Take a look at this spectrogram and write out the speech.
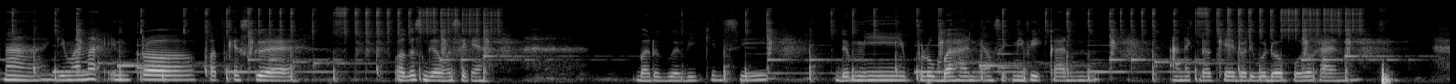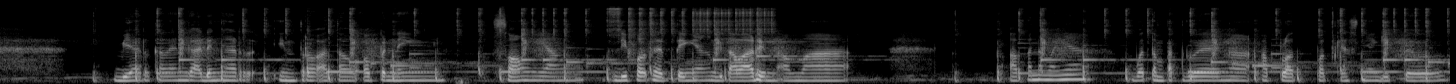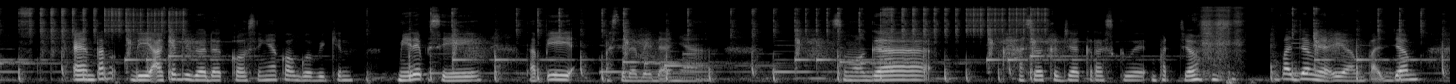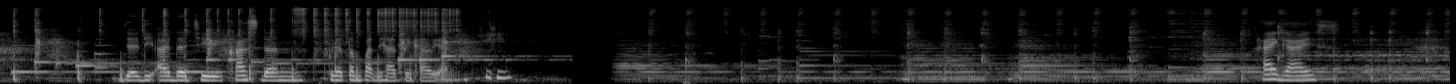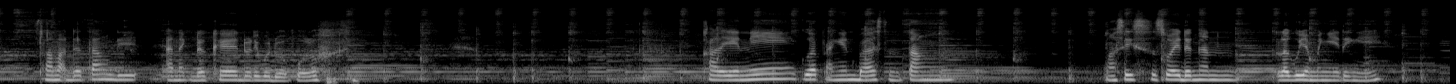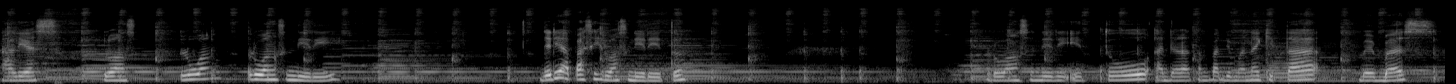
Nah, gimana intro podcast gue? Bagus nggak musiknya? Baru gue bikin sih demi perubahan yang signifikan anekdote 2020 kan. Biar kalian nggak denger intro atau opening song yang default setting yang ditawarin sama apa namanya buat tempat gue nge-upload podcastnya gitu eh ntar di akhir juga ada closingnya kok gue bikin mirip sih tapi pasti ada bedanya. Semoga hasil kerja keras gue 4 jam. 4 jam ya? Iya 4 jam. Jadi ada ciri khas dan punya tempat di hati kalian. Hihi. Hai guys. Selamat datang di Anekdote 2020 Kali ini gue pengen bahas tentang Masih sesuai dengan lagu yang mengiringi Alias luang, luang, ruang sendiri Jadi apa sih ruang sendiri itu? Ruang sendiri itu adalah tempat di mana kita bebas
